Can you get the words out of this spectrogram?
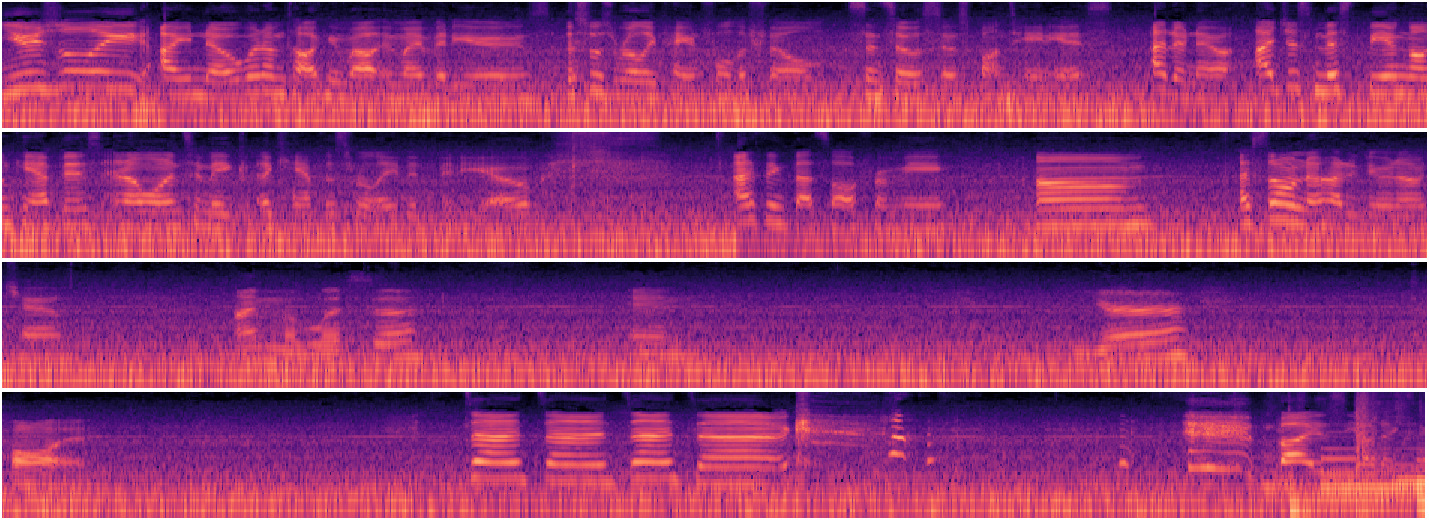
Usually, I know what I'm talking about in my videos. This was really painful to film since it was so spontaneous. I don't know, I just missed being on campus and I wanted to make a campus related video. I think that's all from me. Um, I still don't know how to do an outro. I'm Melissa, and you're taught. Dun, dun, dun, dun. Bye, see you next.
